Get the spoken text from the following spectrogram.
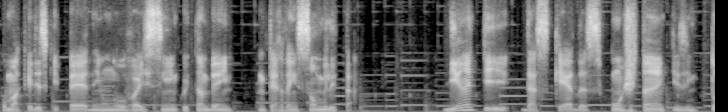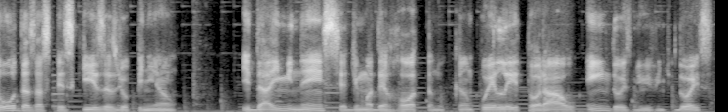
como aqueles que pedem um novo AI-5 e também intervenção militar. Diante das quedas constantes em todas as pesquisas de opinião e da iminência de uma derrota no campo eleitoral em 2022,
